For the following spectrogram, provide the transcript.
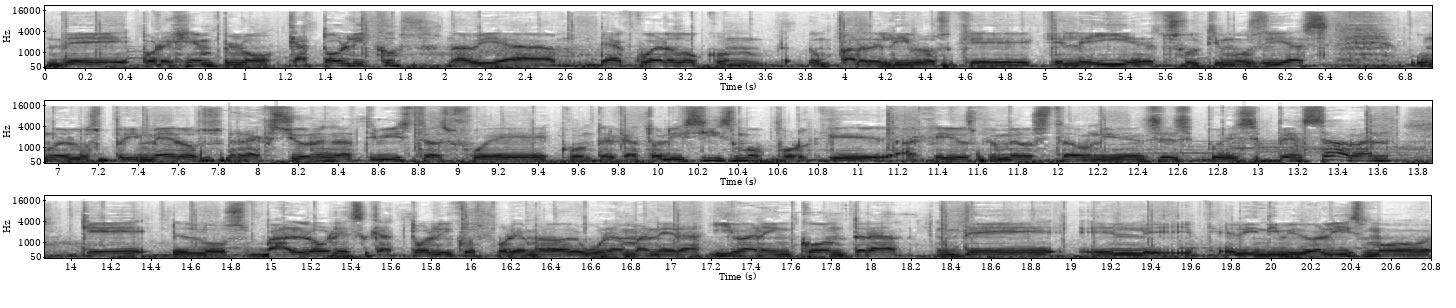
de, por ejemplo, católicos. Había, de acuerdo con un par de libros que, leí en estos últimos días, uno de los primeros reacciones nativistas fue contra el catolicismo porque aquellos primeros estadounidenses pues pensaban que los valores católicos, por llamarlo de alguna manera, iban en contra de el, individualismo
